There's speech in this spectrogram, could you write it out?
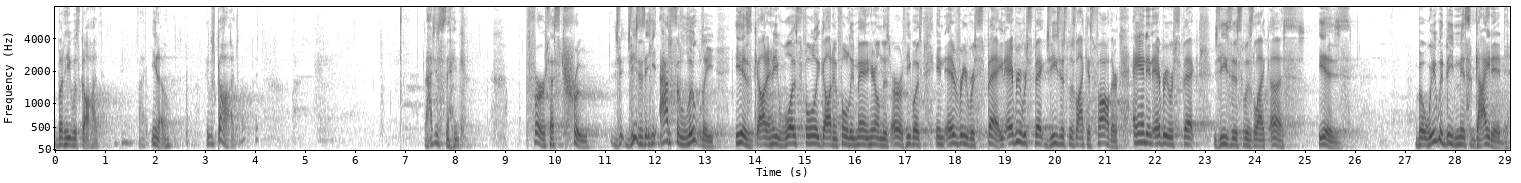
but he was God. You know, he was God. I just think, first, that's true. Jesus, he absolutely is God and he was fully God and fully man here on this earth. He was in every respect. In every respect, Jesus was like his Father. And in every respect, Jesus was like us, is. But we would be misguided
